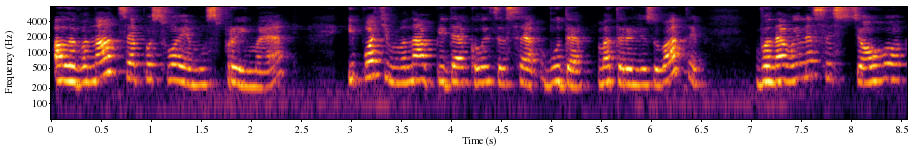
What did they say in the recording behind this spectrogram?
але вона це по-своєму сприйме, і потім вона піде, коли це все буде матеріалізувати, вона винесе з цього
